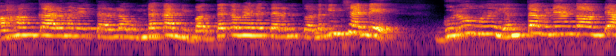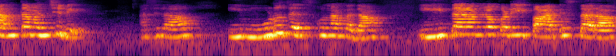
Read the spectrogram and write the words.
అహంకారం అనే తెరలో ఉండకండి. బద్ధకమైన తెరని తొలగించండి. గురువు ఎంత వినయంగా ఉంటే అంత మంచిది. అసలు ఈ మూడు తెలుసుకున్నాం కదా. ఈ తరంలో కూడా ఈ పాటిస్తారా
